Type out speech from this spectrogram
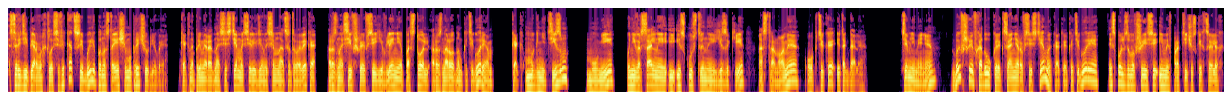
Среди первых классификаций были по-настоящему причудливые, как, например, одна система середины XVII века, разносившая все явления по столь разнородным категориям, как магнетизм, мумии, универсальные и искусственные языки, астрономия, оптика и так далее. Тем не менее, бывшие в ходу у коллекционеров системы, как и категории, использовавшиеся ими в практических целях,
